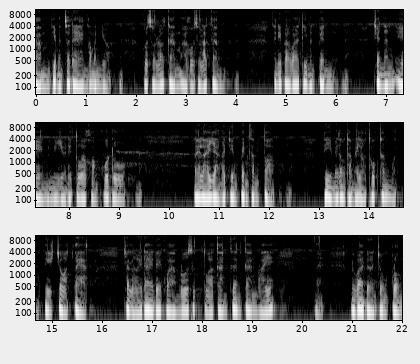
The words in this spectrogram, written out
กรรมที่มันแสดงก็มันอยู่นะ กุศลกรรม อกุศลกรรมนะทีนี้ภาวะที่มันเป็นเช่นนั้นเองมันมีอยู่ในตัวของผู้ดู หลาย ๆ อย่างก็จึงเป็นคำตอบ ที่ไม่ต้องทำให้เราทุกข์ทั้งหมด ตีโจทย์แตกเฉลยได้ด้วยความรู้สึกตัวการเคลื่อนการไหวหรือว่าเดินจงกรม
